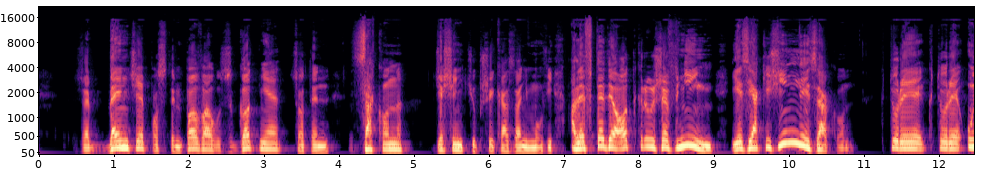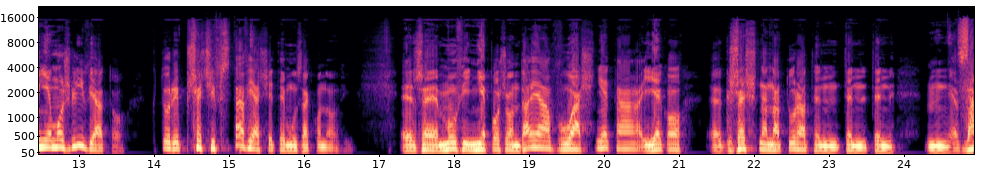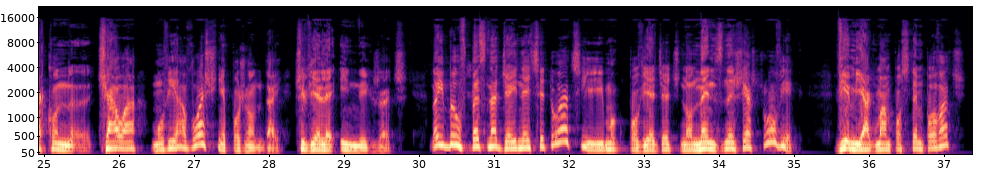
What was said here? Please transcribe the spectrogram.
że będzie postępował zgodnie, co ten zakon dziesięciu przykazań mówi. Ale wtedy odkrył, że w nim jest jakiś inny zakon, który, który uniemożliwia to, który przeciwstawia się temu zakonowi. E, że mówi nie pożądaje, a właśnie ta jego e, grzeszna natura, ten, ten, ten mm, zakon ciała mówi, a właśnie pożądaj, czy wiele innych rzeczy. No i był w beznadziejnej sytuacji i mógł powiedzieć, no nędzny jak człowiek. Wiem, jak mam postępować,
